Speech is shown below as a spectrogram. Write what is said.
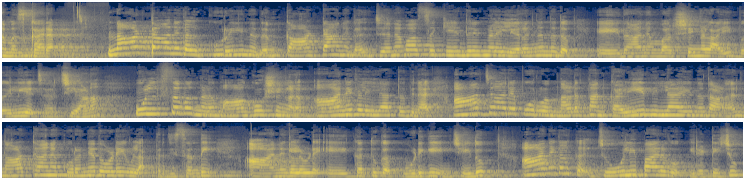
നമസ്കാരം. നാട്ടാനകൾ കുറയുന്നതും കാട്ടാനകൾ ജനവാസ കേന്ദ്രങ്ങളിൽ ഇറങ്ങുന്നതും ഏതാനും വർഷങ്ങളായി വലിയ ചർച്ചയാണ്. ഉത്സവങ്ങളും ആഘോഷങ്ങളും ആനകളില്ലാത്തതിനാൽ ആചാരപൂർവം നടത്താൻ കഴിയുന്നില്ല എന്നതാണ് നാട്ടാന കുറഞ്ഞതോടെയുള്ള പ്രതിസന്ധി. ആനകളുടെ ഏക്കത്തുക കൂടുകയും ചെയ്തു. ആനകൾക്ക് ജോലിഭാരവും ഇരട്ടിച്ചു.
